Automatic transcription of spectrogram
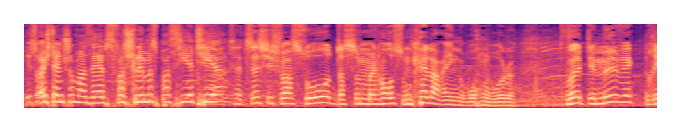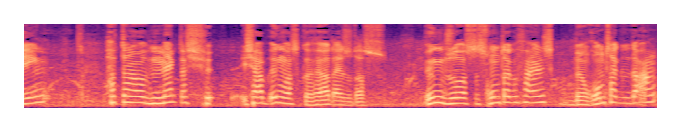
Ist euch denn schon mal selbst was Schlimmes passiert hier? Tatsächlich war es so, dass in mein Haus im Keller eingebrochen wurde. Ich wollte den Müll wegbringen, hab dann aber bemerkt, dass ich, ich habe irgendwas gehört, also dass irgend sowas ist runtergefallen ist, bin runtergegangen,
